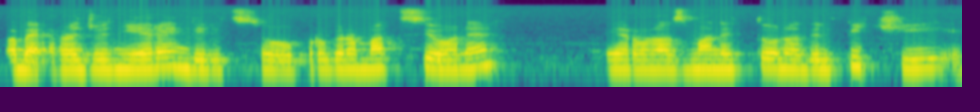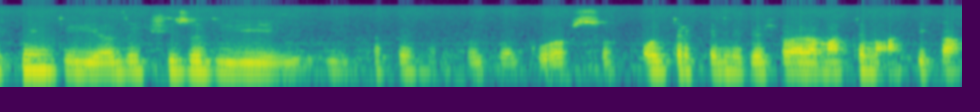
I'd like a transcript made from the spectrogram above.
vabbè, ragioniere, indirizzo programmazione, era una smanettona del PC e quindi ho deciso di, di intraprendere poi quel corso, oltre che mi piaceva la matematica.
